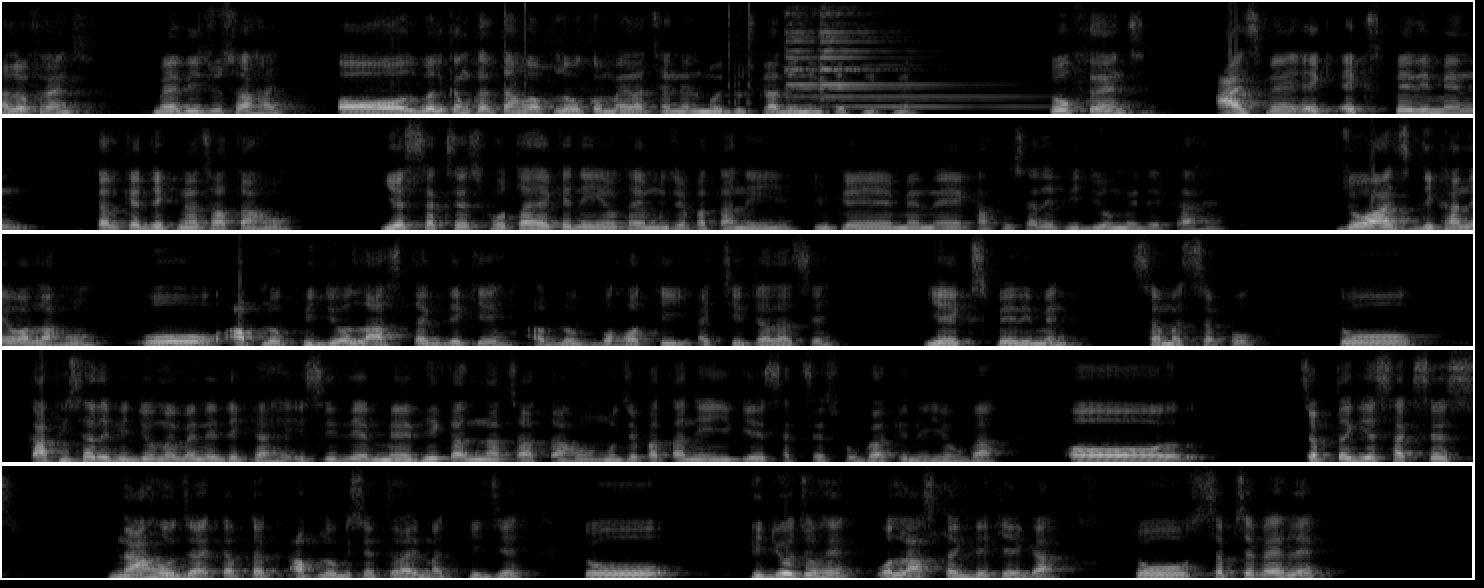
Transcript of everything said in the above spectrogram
Hello friends मैं रिजू सहाय और welcome करता हूँ आप लोगों को मेरा चैनल मॉड्यूल्स गार्डनिंग टेक्निक में। तो फ्रेंड्स आज मैं एक एक्सपेरिमेंट करके देखना चाहता हूँ। ये सक्सेस होता है कि नहीं होता है मुझे पता नहीं है, क्योंकि मैंने काफ़ी सारे वीडियो में देखा है। जो आज दिखाने वाला हूँ, वो आप लोग वीडियो लास्ट तक देखिए, आप लोग बहुत ही अच्छी तरह से ये एक्सपेरिमेंट समझ सको। तो काफ़ी सारे वीडियो में मैंने देखा है, इसीलिए मैं भी करना चाहता हूँ। मुझे पता नहीं है कि ये सक्सेस होगा कि नहीं होगा और जब तक ये सक्सेस ना हो जाए, तब तक आप लोग इसे ट्राई मत कीजिए। तो वीडियो जो है, वो लास्ट तक देखिएगा। तो सबसे पहले,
